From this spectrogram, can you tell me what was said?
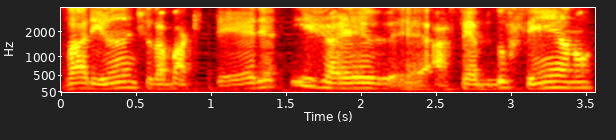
variante da bactéria e já é, é, a febre do feno.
